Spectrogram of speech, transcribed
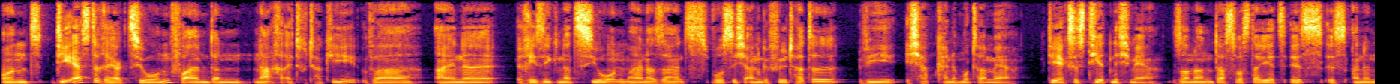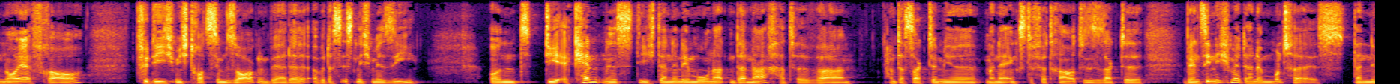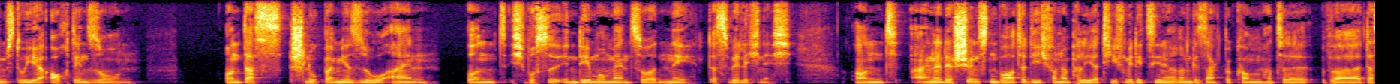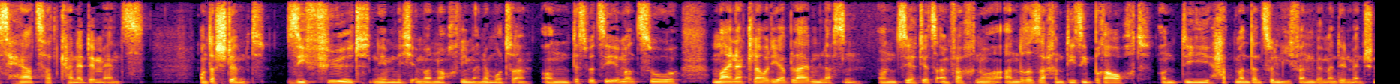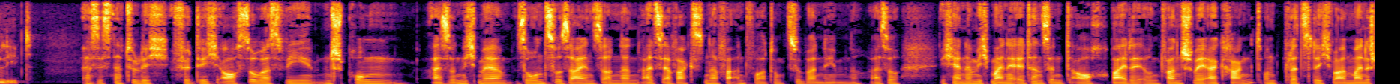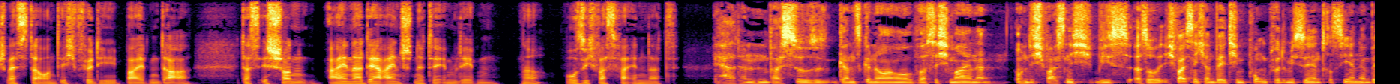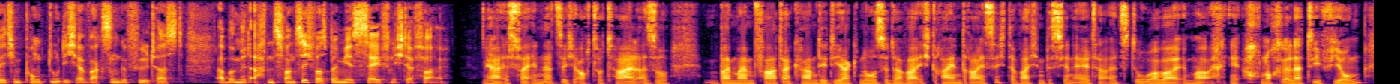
Und die erste Reaktion, vor allem dann nach Aitutaki, war eine Resignation meinerseits, wo es sich angefühlt hatte, wie ich habe keine Mutter mehr. Die existiert nicht mehr, sondern das, was da jetzt ist, ist eine neue Frau, für die ich mich trotzdem sorgen werde, aber das ist nicht mehr sie. Und die Erkenntnis, die ich dann in den Monaten danach hatte, war, und das sagte mir meine engste Vertraute, sie sagte, wenn sie nicht mehr deine Mutter ist, dann nimmst du ihr auch den Sohn. Und das schlug bei mir so ein. Und ich wusste in dem Moment so, nee, das will ich nicht. Und einer der schönsten Worte, die ich von einer Palliativmedizinerin gesagt bekommen hatte, war, das Herz hat keine Demenz. Und das stimmt. Sie fühlt nämlich immer noch wie meine Mutter. Und das wird sie immer zu meiner Claudia bleiben lassen. Und sie hat jetzt einfach nur andere Sachen, die sie braucht. Und die hat man dann zu liefern, wenn man den Menschen liebt. Es ist natürlich für dich auch sowas wie ein Sprung also nicht mehr Sohn zu sein, sondern als Erwachsener Verantwortung zu übernehmen. Ne? Also ich erinnere mich, meine Eltern sind auch beide irgendwann schwer erkrankt und plötzlich waren meine Schwester und ich für die beiden da. Das ist schon einer der Einschnitte im Leben, ne? wo sich was verändert. Ja, dann weißt du ganz genau, was ich meine. Und ich weiß nicht, wie es, also ich weiß nicht, an welchem Punkt, würde mich sehr interessieren, an welchem Punkt du dich erwachsen gefühlt hast. Aber mit 28 war es bei mir safe nicht der Fall. Ja, es verändert sich auch total. Also bei meinem Vater kam die Diagnose, da war ich 33, da war ich ein bisschen älter als du, aber immer auch noch relativ jung.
